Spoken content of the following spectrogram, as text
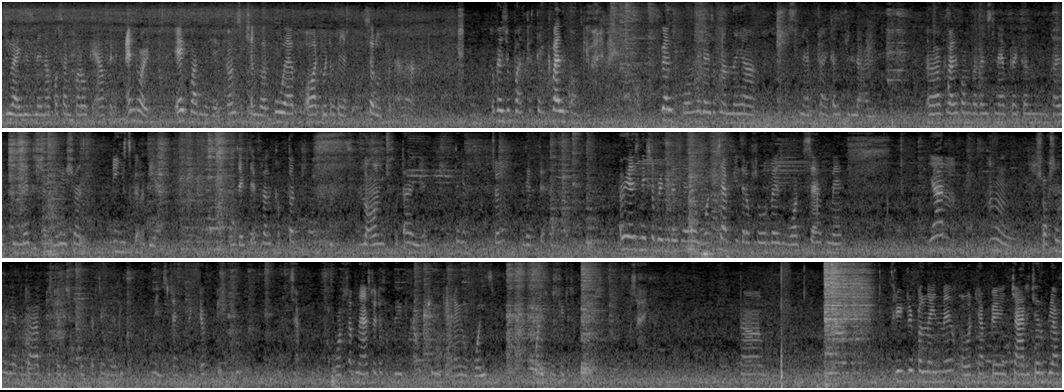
डिवाइसेस लेना पसंद करोगे या फिर एंड्रॉयड एक बार मुझे कमेंट सेक्शन और ऐप और ट्विटर पे जाके ज़रूर बताना। तो जो बात करते हैं क्वेलकॉम के बारे में। क्वेलकॉम ने गैस अपना नया स्नैपड्रैगन फ़िलहाल। क्वेलकॉम का गैस स्नैपड्रैगन का एक नेक्स्ट जनरेशन टीज कर दिया है। तो देखते हैं फ़िलहाल कब तक लॉन्च होता है ये। ठीक है, चलो देखते हैं। अभी नेक्स्ट अपडेट निकल के आया व्हाट्सएप की तरफ़ से और गैस व्हाट्सएप में यार सोशल मीडिया पे तो आप जिस तरह से क्लिक करते हो, मैं भी इंस्टा ट्विटर फेसबुक अच्छा व्हाट्सअप नया स्टेटस अपडेट का ऑप्शन कह रहे हो वॉइस वॉइस में स्टेटस थ्री ट्रिपल नाइन में और यहाँ पे चार्जर भी आप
